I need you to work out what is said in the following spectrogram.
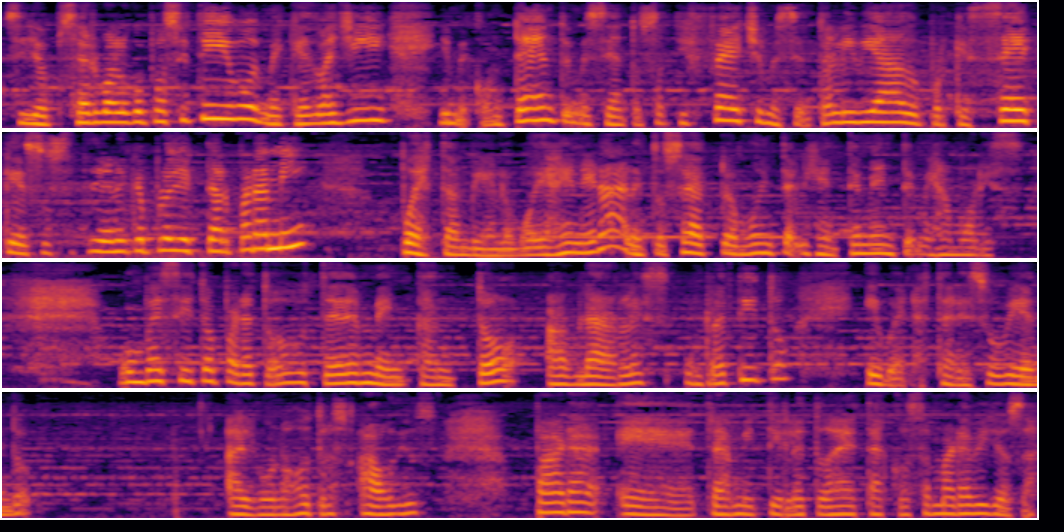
Si yo observo algo positivo y me quedo allí y me contento y me siento satisfecho y me siento aliviado porque sé que eso se tiene que proyectar para mí, pues también lo voy a generar. Entonces actuemos inteligentemente, mis amores. Un besito para todos ustedes, me encantó hablarles un ratito y bueno, estaré subiendo algunos otros audios para eh, transmitirle todas estas cosas maravillosas.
